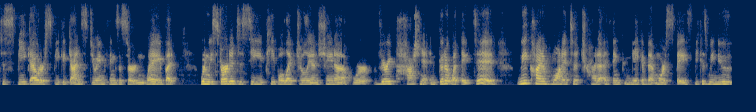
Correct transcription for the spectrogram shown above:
to speak out or speak against doing things a certain way. But when we started to see people like julia and shayna who were very passionate and good at what they did we kind of wanted to try to i think make a bit more space because we knew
